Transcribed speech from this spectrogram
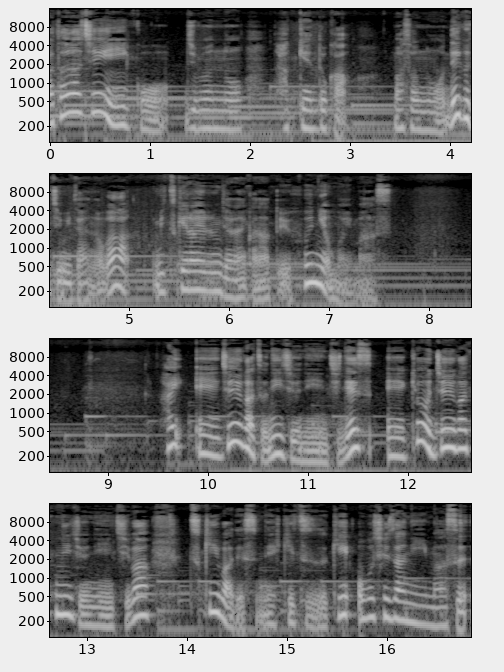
新しいこう自分の発見とかまあ、その出口みたいのが見つけられるんじゃないかなというふうに思います。はい、えー、10月22日です、えー、今日10月22日は月はですね引き続き大志座にいます。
